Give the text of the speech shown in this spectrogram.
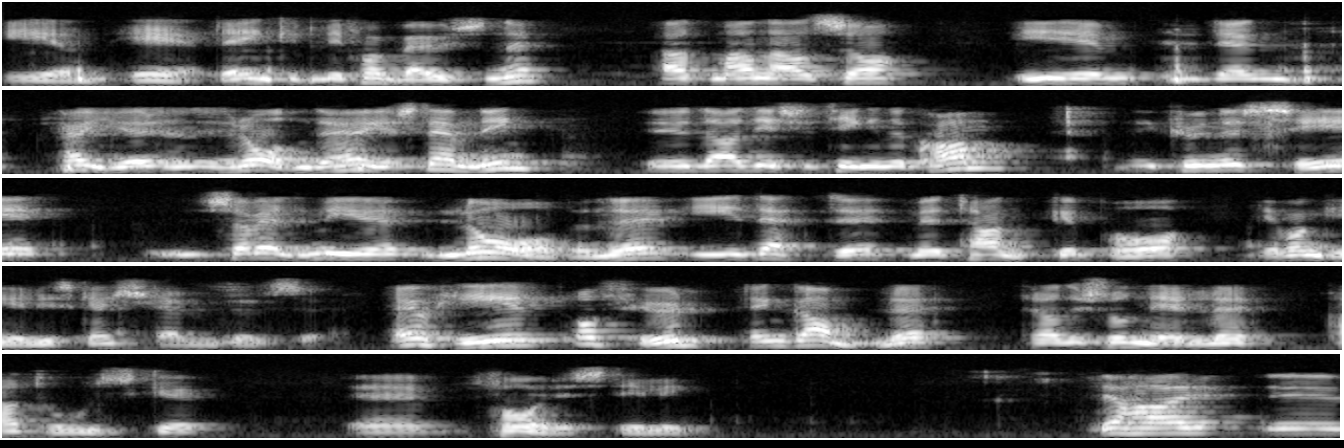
enhet. Det er egentlig forbausende at man altså i den høye, rådende høye stemning, eh, da disse tingene kom, kunne se så veldig mye lovende i dette med tanke på evangelisk erkjennelse. Det er jo helt og fullt den gamle, tradisjonelle katolske eh, forestilling. Det har eh,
